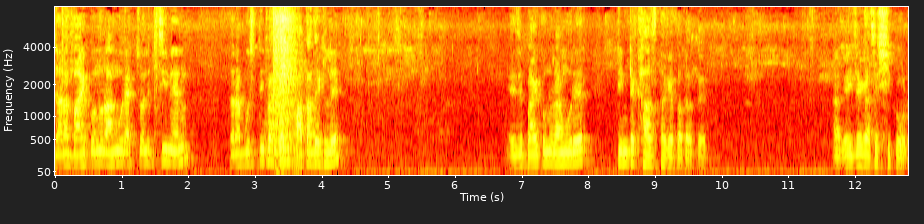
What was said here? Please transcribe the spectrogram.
যারা বাইকনুর আঙ্গুর অ্যাকচুয়ালি চিনেন, তারা বুঝতেই পারবেন পাতা দেখলে। এই যে বাইকনুর আঙুরের তিনটে খাজ থাকে পাতাতে। আর এই যে গাছের শিকড়।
